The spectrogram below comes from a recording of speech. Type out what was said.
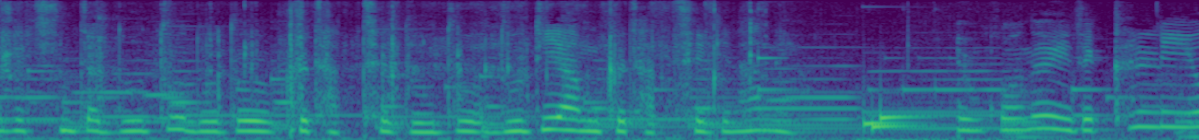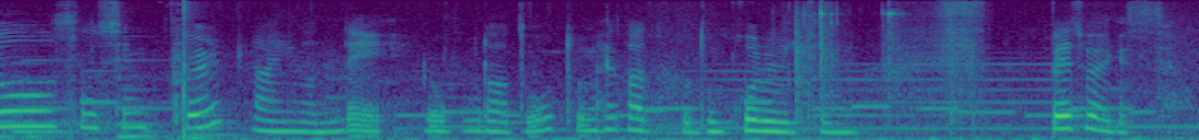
되게 진짜 누드 누드 그 자체 누드 누디함 그 자체이긴 하네요. 요거는 이제 클리오 소 심플 라이너인데 요거라도 좀 해가지고 눈꼬리를 좀 빼줘야겠어요.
